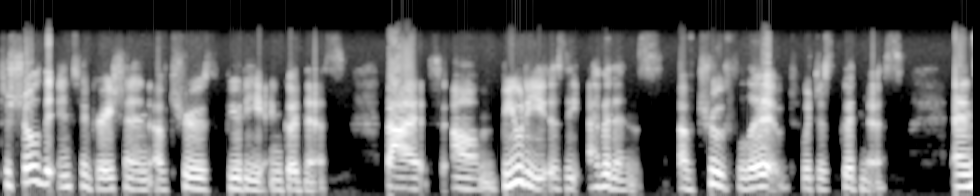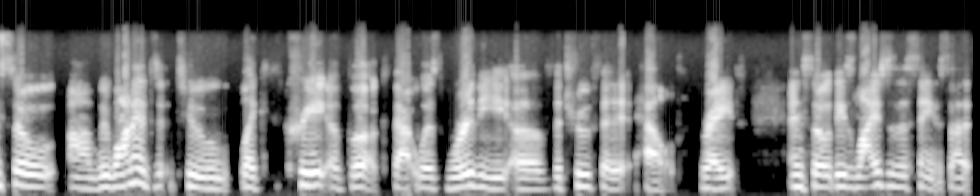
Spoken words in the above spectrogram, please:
to show the integration of truth, beauty, and goodness. That um, beauty is the evidence of truth lived, which is goodness. And so um, we wanted to like create a book that was worthy of the truth that it held, right? And so these lives of the saints that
